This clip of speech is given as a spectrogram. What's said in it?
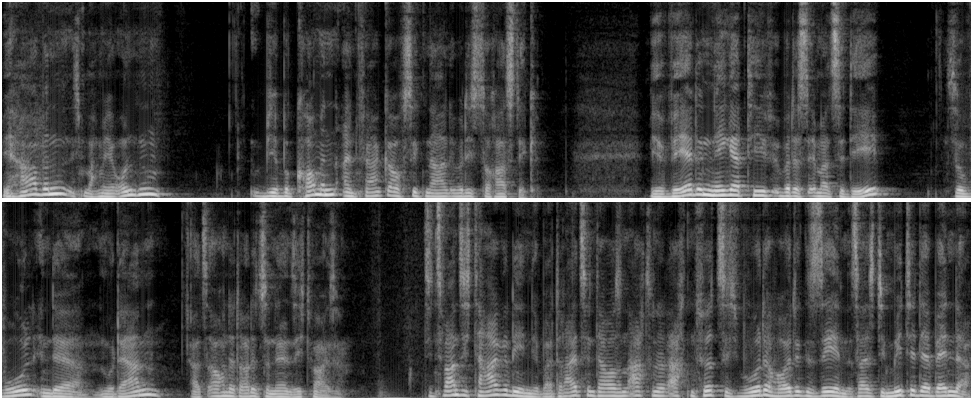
Wir haben, ich mache mal hier unten, wir bekommen ein Verkaufssignal über die Stochastik. Wir werden negativ über das MACD sowohl in der modernen als auch in der traditionellen Sichtweise. Die 20-Tage-Linie bei 13.848 wurde heute gesehen, das heißt die Mitte der Bänder.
